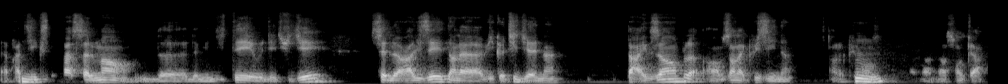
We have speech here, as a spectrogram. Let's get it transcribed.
La pratique, c'est pas seulement de, de méditer ou d'étudier, c'est de le réaliser dans la vie quotidienne. Par exemple, en faisant la cuisine, en l'occurrence, mmh. dans, son cas.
